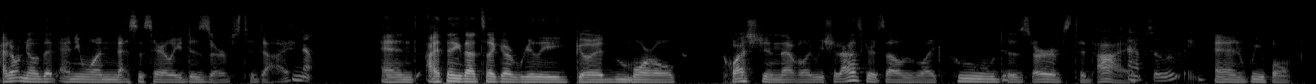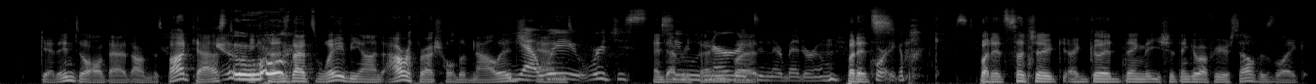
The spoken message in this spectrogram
I don't know that anyone necessarily deserves to die. No. And I think that's like a really good moral question that like we should ask ourselves is like who deserves to die? Absolutely. and we won't get into all that on this podcast No. because that's way beyond our threshold of knowledge. Yeah, and- we we're just and two nerds but- in their bedroom but it's- recording a podcast. but it's such a, a good thing that you should think about for yourself is like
